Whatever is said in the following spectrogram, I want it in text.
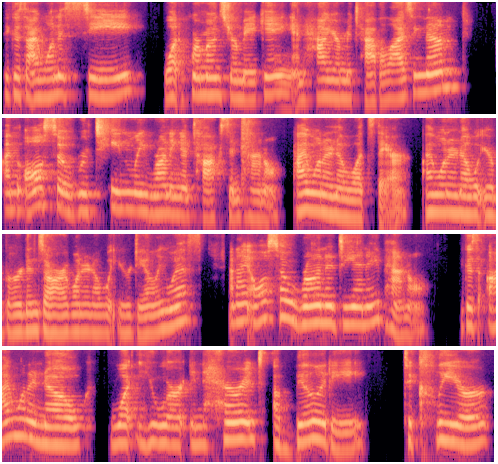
because I want to see what hormones you're making and how you're metabolizing them. I'm also routinely running a toxin panel. I want to know what's there. I want to know what your burdens are. I want to know what you're dealing with. And I also run a DNA panel because I want to know what your inherent ability to clear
